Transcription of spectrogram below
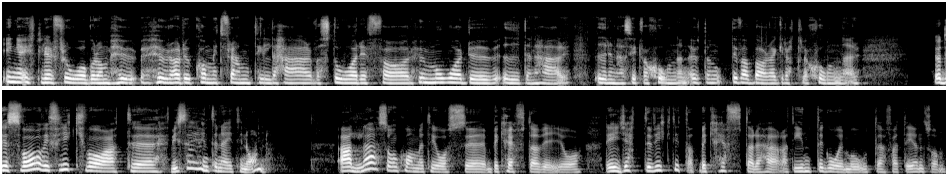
inga ytterligare frågor om hur, hur har du kommit fram till det här, vad står det för, hur mår du i den här, i den här situationen, utan det var bara gratulationer. Ja, det svar vi fick var att eh, vi säger inte nej till någon. Alla som kommer till oss eh, bekräftar vi. Och det är jätteviktigt att bekräfta det här, att inte gå emot därför att det är en, sån,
